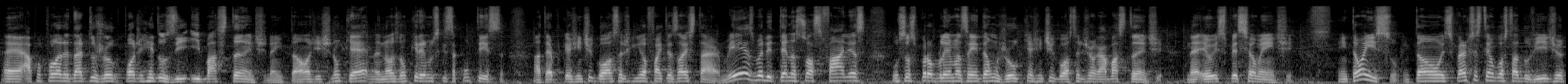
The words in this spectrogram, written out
é, a popularidade do jogo pode reduzir e bastante, né? Então a gente não quer, né? nós não queremos que isso aconteça. Até porque a gente gosta de King of Fighters All Star. Mesmo ele tendo suas falhas, os seus problemas, ainda é um jogo que a gente gosta de jogar bastante, né? Eu especialmente. Então é isso. Então espero que vocês tenham gostado do vídeo.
